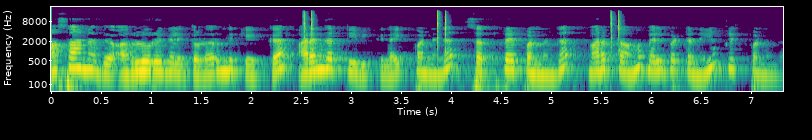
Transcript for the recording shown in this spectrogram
ஆசானது அருளுரைகளை தொடர்ந்து கேட்க அரங்கர் டிவிக்கு லைக் பண்ணுங்க சப்ஸ்கிரைப் பண்ணுங்க. மறக்காம பெல் பட்டனையும் கிளிக் பண்ணுங்க.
